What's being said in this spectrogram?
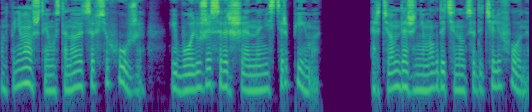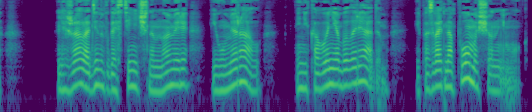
Он понимал, что ему становится все хуже, и боль уже совершенно нестерпима. Артём даже не мог дотянуться до телефона. Лежал один в гостиничном номере и умирал, и никого не было рядом, и позвать на помощь он не мог.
